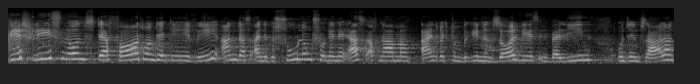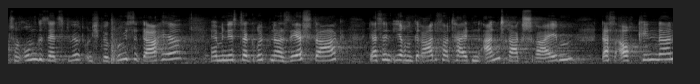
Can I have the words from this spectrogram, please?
Wir schließen uns der Forderung der GEW an, dass eine Beschulung schon in den Erstaufnahmeeinrichtungen beginnen soll, wie es in Berlin und im Saarland schon umgesetzt wird. Ich begrüße daher, Herr Minister Grüttner, sehr stark, dass Sie in Ihrem gerade verteilten Antrag schreiben, dass auch Kindern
